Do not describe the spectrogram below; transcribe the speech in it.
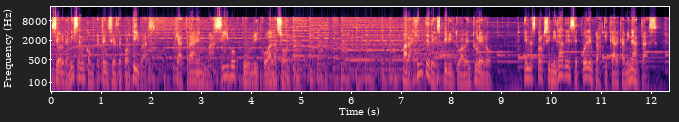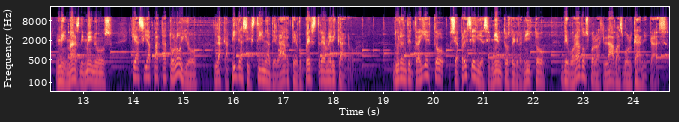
se organizan competencias deportivas que atraen masivo público a la zona. Para gente de espíritu aventurero, en las proximidades se pueden practicar caminatas, ni más ni menos que hacia Patatoloyo, la capilla sixtina del arte rupestre americano. Durante el trayecto se aprecian yacimientos de granito devorados por las lavas volcánicas,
